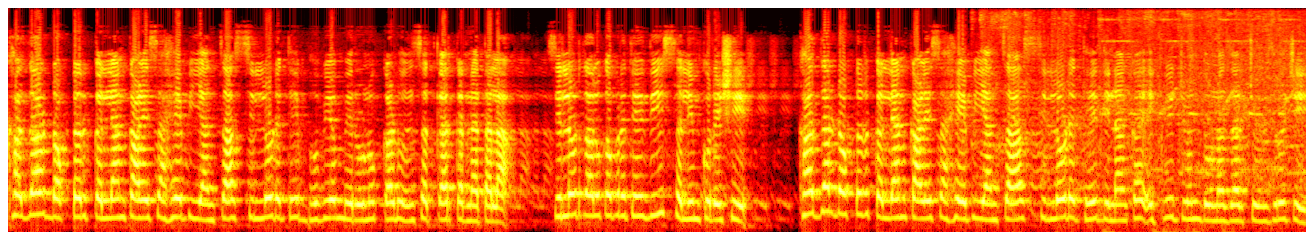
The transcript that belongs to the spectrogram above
खासदार डॉक्टर कल्याण काळे साहेब यांचा सिल्लोड येथे भव्य मिरवणूक काढून सत्कार करण्यात आला. सिल्लोड तालुका प्रतिनिधी सलीम कुरेशी. खासदार डॉक्टर कल्याण काळे साहेब यांचा सिल्लोड येथे दिनांक एकवीस जून दोन हजार चोवीस रोजी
